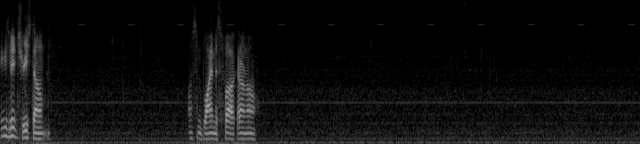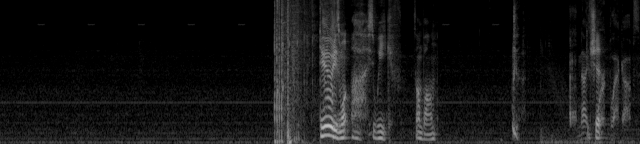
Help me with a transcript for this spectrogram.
He's mid tree stump. Unless I'm blind as fuck, I don't know. Dude, he's one. Ah, he's weak. It's on bomb. Nice shit. work, Black Ops.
